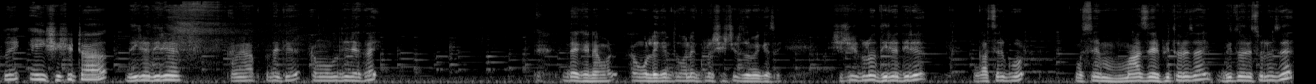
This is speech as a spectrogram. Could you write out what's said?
তো এই শিশিটা ধীরে ধীরে আমি আপনাদেরকে আঙুল দিয়ে দেখাই। দেখেন আমার আঙুলে কিন্তু অনেকগুলো শিশির জমে গেছে। শিশিরগুলো ধীরে ধীরে গাছের হচ্ছে মাঝের ভিতরে যায়, ভিতরে চলে যায়,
